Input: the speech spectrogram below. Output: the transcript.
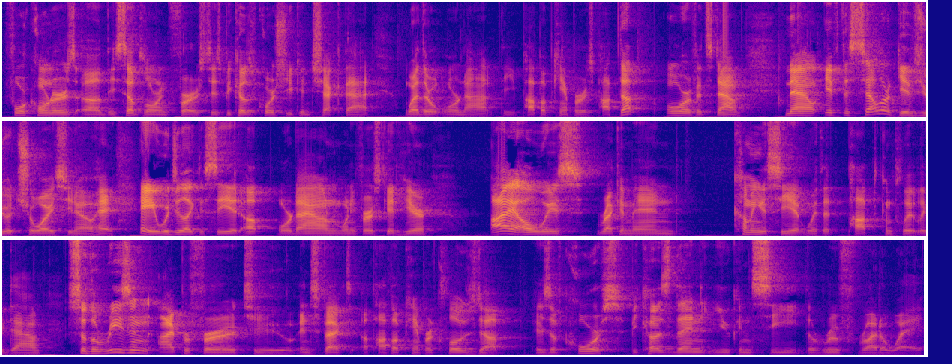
four corners of the subflooring first is because of course you can check that whether or not the pop-up camper is popped up or if it's down. Now, if the seller gives you a choice, you know, hey, hey, would you like to see it up or down when you first get here? I always recommend coming to see it with it popped completely down. So the reason I prefer to inspect a pop-up camper closed up is of course because then you can see the roof right away.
